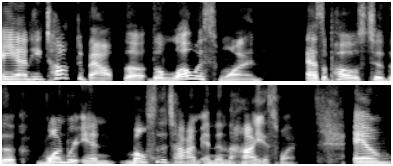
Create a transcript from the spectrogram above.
and he talked about the the lowest one as opposed to the one we're in most of the time, and then the highest one. And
